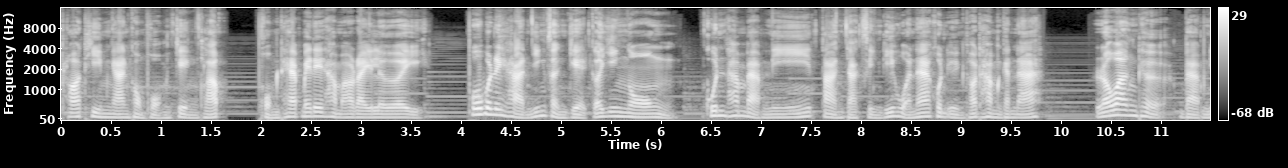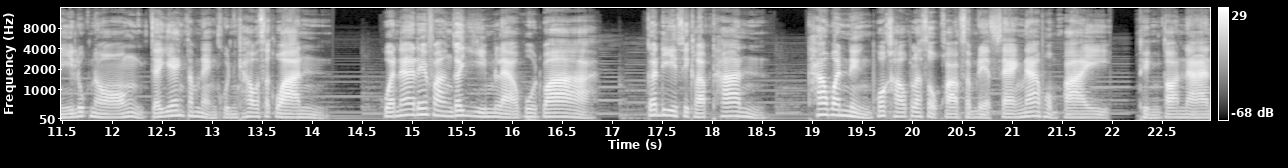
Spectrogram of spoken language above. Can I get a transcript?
เพราะทีมงานของผมเก่งครับ ผมแทบไม่ได้ทำอะไรเลย ผู้บริหารยิ่งสังเกตก็ยิ่งงง คุณทำแบบนี้ต่างจากสิ่งที่หัวหน้าคนอื่นเขาทำกันนะ ระวังเถอะ แบบนี้ลูกน้องจะแย่งตำแหน่งคุณเข้าสักวัน หัวหน้าได้ฟังก็ยิ้มแล้วพูดว่า ก็ดีสิครับท่าน ถ้าวันหนึ่งพวกเขาประสบความสำเร็จแซงหน้าผมไป ถึงตอนนั้น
